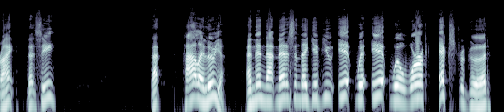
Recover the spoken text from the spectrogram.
Right? That see? That hallelujah. And then that medicine they give you, it will, it will work extra good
